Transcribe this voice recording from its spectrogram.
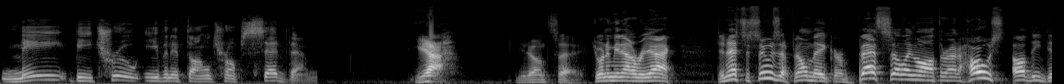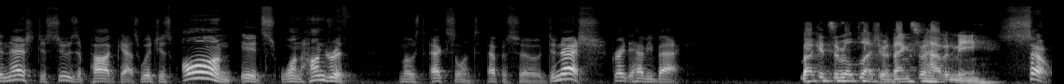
may be true even if Donald Trump said them. Yeah, you don't say. Joining me now to react, Dinesh D'Souza, filmmaker, best-selling author, and host of the Dinesh D'Souza podcast, which is on its 100th most excellent episode. Dinesh, great to have you back. Buck, it's a real pleasure. Thanks for having me. So,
